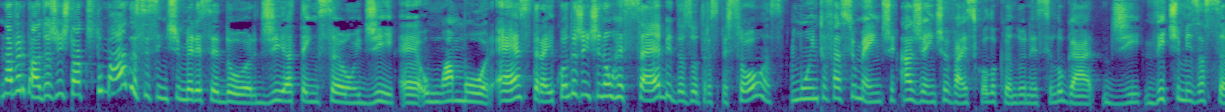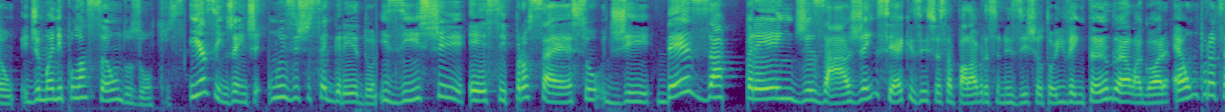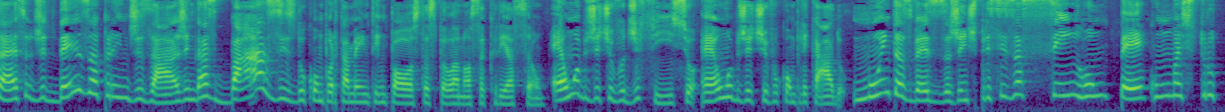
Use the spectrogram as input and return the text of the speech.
na verdade a gente está acostumado a se sentir merecedor de atenção e de é, um amor extra, e quando a gente não recebe das outras pessoas, muito facilmente a gente vai se colocando nesse lugar de vitimização e de manipulação dos outros. E assim, gente, não existe segredo, existe esse processo de desaprendizagem, se é que existe essa palavra, se não existe, eu estou inventando ela agora. É um processo de desaprendizagem das bases do comportamento impostas pela nossa criação. É um objetivo difícil, é um objetivo complicado. Muitas vezes a gente precisa sim romper com uma estrutura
